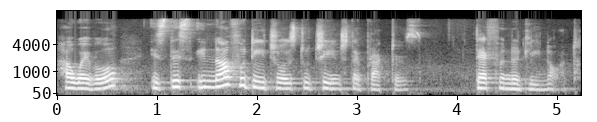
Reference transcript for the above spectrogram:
However, is this enough for teachers to change their practice? Definitely not.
